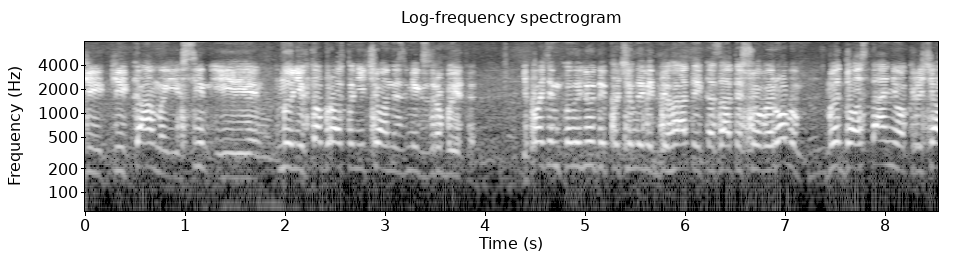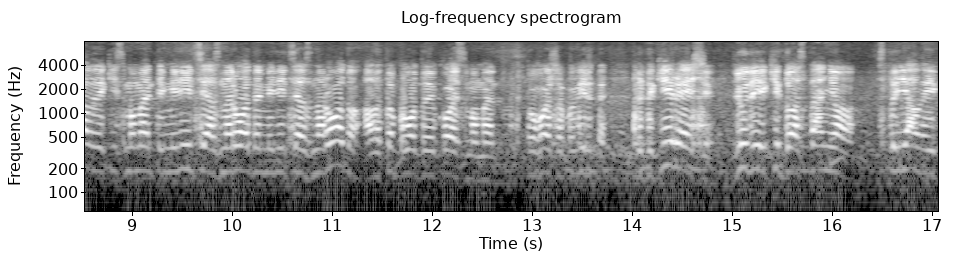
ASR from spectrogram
кі- кійками і всім, і ну ніхто просто нічого не зміг зробити. І потім, коли люди почали відбігати і казати, що ви робимо, ми до останнього кричали в якісь моменти міліція з народу, міліція з народу, але то було до якогось моменту. Того, що повірте, при такій речі люди, які до останнього стояли і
